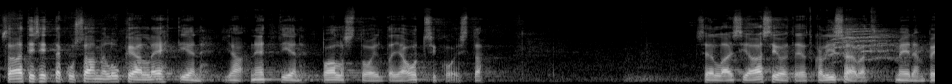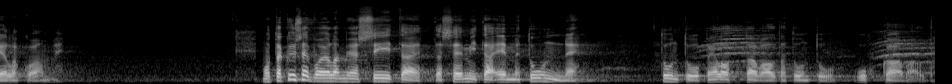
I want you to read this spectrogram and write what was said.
Saati sitten, kun saamme lukea lehtien ja nettien palstoilta ja otsikoista sellaisia asioita, jotka lisäävät meidän pelkoamme. Mutta kyse voi olla myös siitä, että se mitä emme tunne, tuntuu pelottavalta, tuntuu uhkaavalta.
